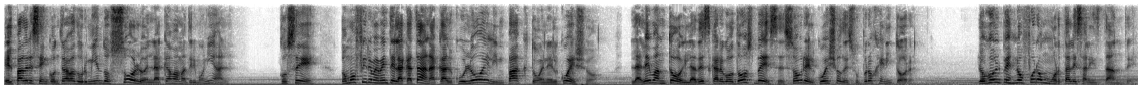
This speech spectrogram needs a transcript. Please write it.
El padre se encontraba durmiendo solo en la cama matrimonial. José tomó firmemente la katana, calculó el impacto en el cuello, la levantó y la descargó dos veces sobre el cuello de su progenitor. Los golpes no fueron mortales al instante.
